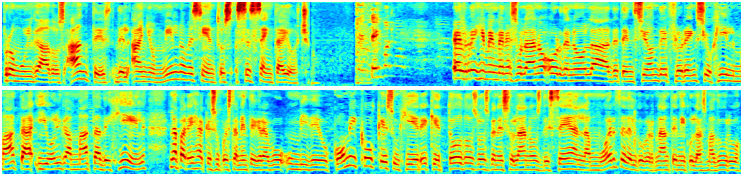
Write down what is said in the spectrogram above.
promulgados antes del año 1968. El régimen venezolano ordenó la detención de Florencio Gil Mata y Olga Mata de Gil, la pareja que supuestamente grabó un video cómico que sugiere que todos los venezolanos desean la muerte del gobernante Nicolás Maduro.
